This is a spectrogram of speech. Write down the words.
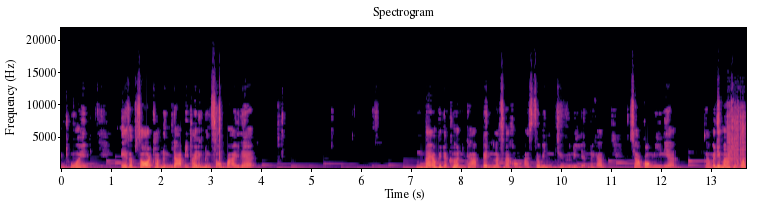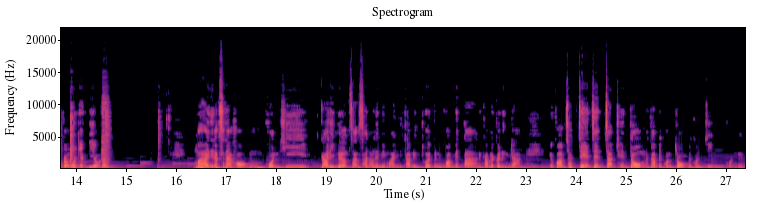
1ถ้วย Ace of Swords ครับ1ดาบมีไพ่เลขหนึ่งสองใบและ Nine of Pentacles ครับเป็นลักษณะของอัศวินถือเหรียญนะครับ ชาวกองนี้เนี่ย นะไม่ได้มาแค่ความกังวลอย่างเดียวนะ มาในลักษณะของคนที่กล้าริเริ่มสร้างสารรค์อะไรใหม่ๆนะครับหนึ่งถ้วยเป็นความเมตตานะครับ แล้วก็หนึ่งดาบเป็นความชัดเจนเจนจัดเห็นตรงนะครับ เป็นคนตรงเป็นคนจริงคนหนึ่ง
